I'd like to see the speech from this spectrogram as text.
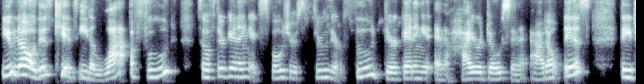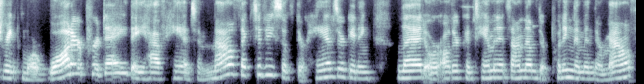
you know these kids eat a lot of food. So if they're getting exposures through their food, they're getting it in a higher dose than an adult is. They drink more water per day. They have hand to mouth activity. So if their hands are getting lead or other contaminants on them, they're putting them in their mouth.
